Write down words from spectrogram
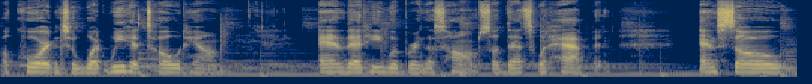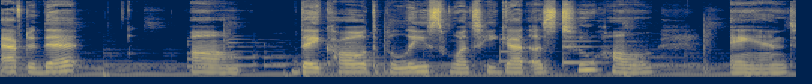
according to what we had told him, and that he would bring us home. So that's what happened. And so after that, um, they called the police once he got us to home, and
